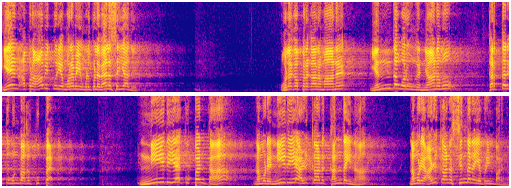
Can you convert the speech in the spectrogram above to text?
ஏன் அப்புறம் ஆவிக்குரிய முறைமை உங்களுக்குள்ள வேலை செய்யாது? உலக பிரகாரமான எந்த ஒரு உங்க ஞானமும் கர்த்தருக்கு முன்பாக குப்பை. நீதியே குப்பன்ட்டா நம்முடைய நீதியே அழுக்கான கந்தைனா நம்முடைய அழுக்கான சிந்தனை எப்படின்னு பாருங்க.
